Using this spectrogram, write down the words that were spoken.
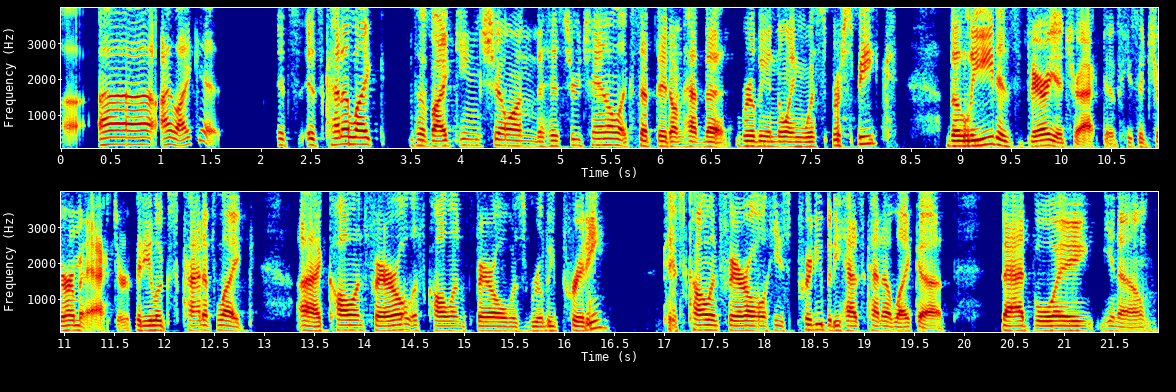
Uh, uh, I like it. It's it's kind of like the Viking show on the History Channel, except they don't have that really annoying whisper speak. The lead is very attractive. He's a German actor, but he looks kind of like uh, Colin Farrell if Colin Farrell was really pretty. Because Colin Farrell, he's pretty, but he has kind of like a bad boy, you know.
